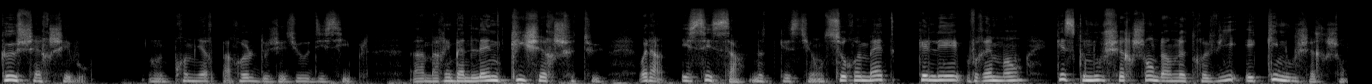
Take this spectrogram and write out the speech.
Que cherchez-vous? Une première parole de Jésus aux disciples. Marie-Madeleine, qui cherches-tu? Voilà, et c'est ça notre question. Se remettre, quel est vraiment, qu'est-ce que nous cherchons dans notre vie et qui nous cherchons?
